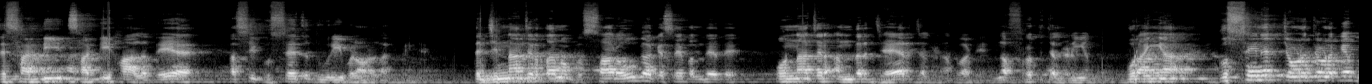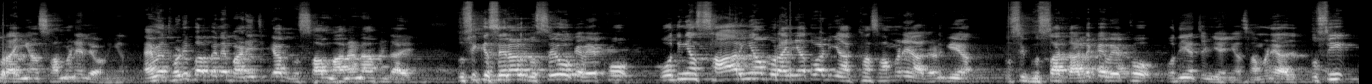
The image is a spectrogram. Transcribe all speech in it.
ਤੇ ਸਾਡੀ ਸਾਡੀ ਹਾਲਤ ਇਹ ਹੈ, ਅਸੀਂ ਗੁੱਸੇ 'ਚ ਦੂਰੀ ਬਣਾਉਣ ਲੱਗ ਪਏ ਹਾਂ। ਤੇ ਜਿੰਨਾ ਚਿਰ ਤੁਹਾਨੂੰ ਗੁੱਸਾ ਰਹੂਗਾ ਕਿਸੇ ਬੰਦੇ ਤੇ ਉਹਨਾਂ ਚਿਰ ਅੰਦਰ ਜ਼ਹਿਰ ਚੱਲਣਾ ਤੁਹਾਡੇ, ਨਫ਼ਰਤ ਚੱਲਣੀ ਅੰਦਰ ਬੁਰਾਈਆਂ, ਗੁੱਸੇ ਨੇ ਚੁਣ ਚੁਣ ਕੇ ਬੁਰਾਈਆਂ ਸਾਹਮਣੇ ਲਿਆਉਣੀਆਂ। ਐਵੇਂ ਥੋੜੀ ਬਾਬੇ ਨੇ ਬਾਣੀ 'ਚ ਕਿਹਾ, ਗੁੱਸਾ ਮਨ ਨਾ ਹੰਡਾਏ। ਤੁਸੀਂ ਕਿਸੇ ਨਾਲ ਗੁੱਸੇ ਹੋ ਕੇ ਵੇਖੋ, ਉਹਦੀਆਂ ਸਾਰੀਆਂ ਬੁਰਾਈਆਂ ਤੁਹਾਡੀਆਂ ਅੱਖਾਂ ਸਾਹਮਣੇ ਆ ਜਾਣਗੀਆਂ। ਤੁਸੀਂ ਗੁੱਸਾ ਕੱਢ ਕੇ ਵੇਖੋ, ਉਹਦੀਆਂ ਚੰਗਿਆਈਆਂ ਸਾਹਮਣੇ ਆ ਜਾ ਤੁਸੀਂ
